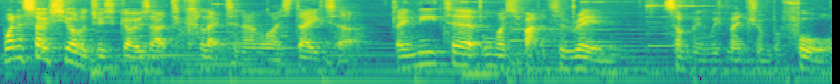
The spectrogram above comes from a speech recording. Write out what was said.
When a sociologist goes out to collect and analyse data, they need to almost factor in something we've mentioned before.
